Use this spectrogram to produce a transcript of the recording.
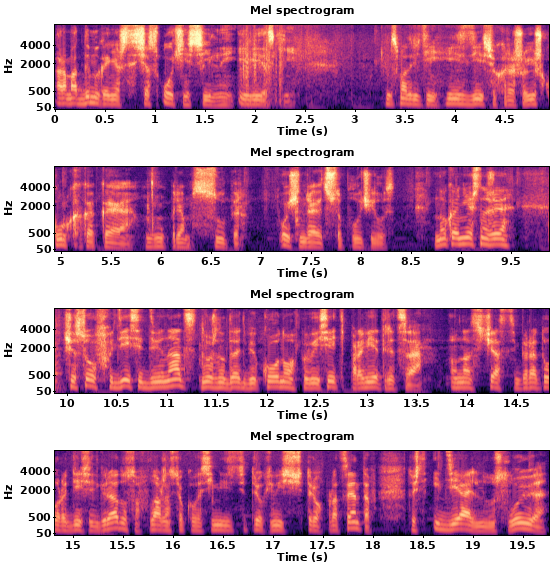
Аромат дыма, конечно, сейчас очень сильный и резкий. Ну, смотрите, и здесь все хорошо, и шкурка какая, ну, прям супер. Очень нравится, что получилось. Но, конечно же, часов 10-12 нужно дать бекону повисеть, проветриться. У нас сейчас температура 10 градусов, влажность около 73-74%, то есть идеальные условия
